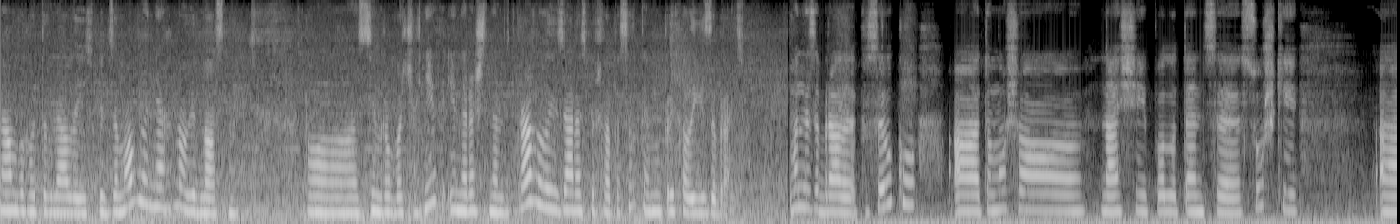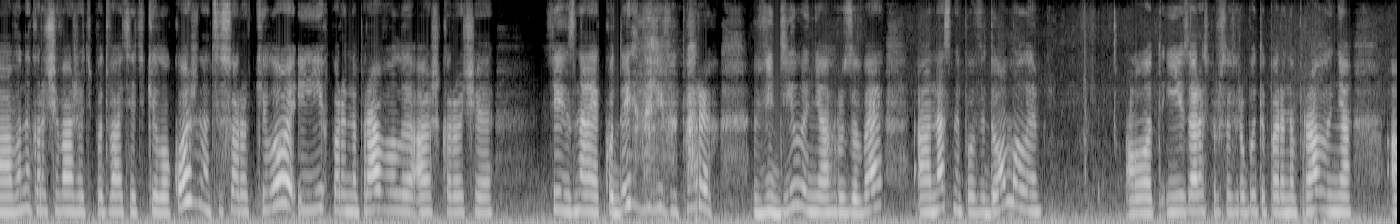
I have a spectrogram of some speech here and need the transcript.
нам виготовляли їх під замовлення, ну відносно. Сім робочих днів і нарешті нам відправили. І зараз прийшла посилка, і ми приїхали її забрати. Ми не забрали посилку, тому що наші полотенце сушки Вони, коротше, важать по 20 кіло кожна, це 40 кіло, і їх перенаправили аж, коротше, фіг знає куди, на лівий берег, в відділення грузове, а нас не повідомили. От, і зараз прийшлось робити перенаправлення а,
